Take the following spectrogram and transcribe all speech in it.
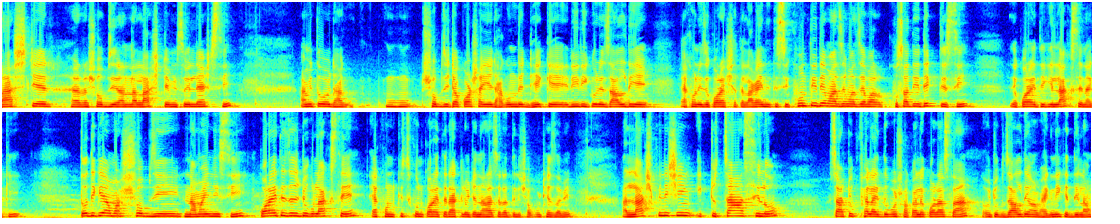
লাস্টের সবজি রান্না লাস্টে আমি চলে আসছি। আমি তো ঢাক সবজিটা কষাইয়ে ঢাকুন দিয়ে ঢেকে রিরি করে জাল দিয়ে এখন এই যে কড়াইয়ের সাথে লাগাই নিতেছি। খুন্তি দিয়ে মাঝে মাঝে আবার খোসা দিয়ে দেখতেছি যে কড়াইতে কি লাগছে নাকি। তো ওদিকে আমার সবজি নামাই নিছি। কড়াইতে যেটুকু লাগছে, এখন কিছুক্ষণ কড়াইতে রাখলে ওইটা নাড়াচাড়া দিলে সব উঠে যাবে। আর লাস্ট ফিনিশিং একটু চা ছিল, চাটুক ফেলাই দেবো, সকালে করা চা, ওইটুক জাল দিয়ে আমার ভাগ্নিকে দিলাম,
